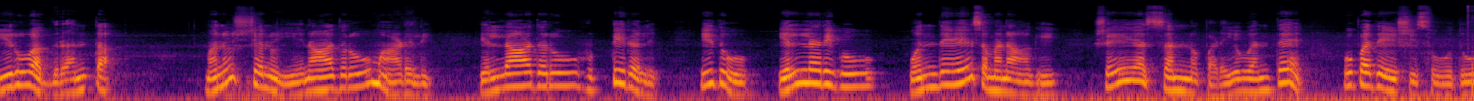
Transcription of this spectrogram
ಇರುವ ಗ್ರಂಥ. ಮನುಷ್ಯನು ಏನಾದರೂ ಮಾಡಲಿ, ಎಲ್ಲಾದರೂ ಹುಟ್ಟಿರಲಿ, ಇದು ಎಲ್ಲರಿಗೂ ಒಂದೇ ಸಮನಾಗಿ ಶ್ರೇಯಸ್ಸನ್ನು ಪಡೆಯುವಂತೆ ಉಪದೇಶಿಸುವುದು.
